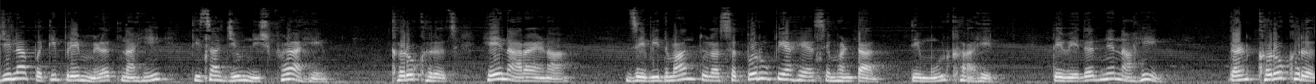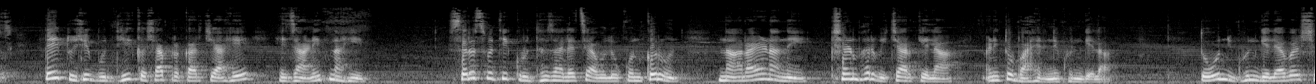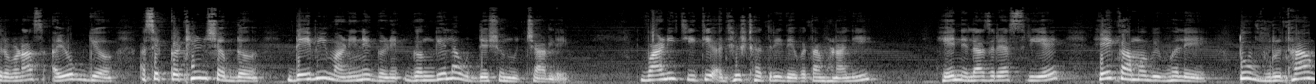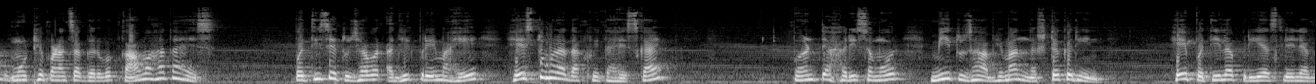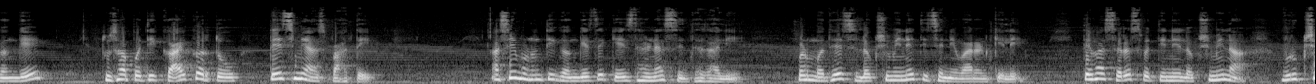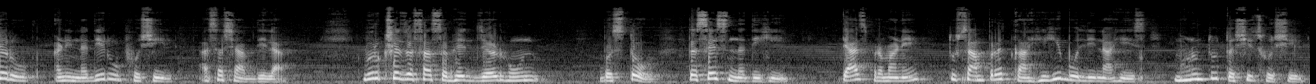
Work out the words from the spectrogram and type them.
जिला पतिप्रेम मिळत नाही तिचा जीव निष्फळ आहे. खरोखरच हे नारायणा जे विद्वान तुला सत्वरूपी आहे असे म्हणतात ते मूर्ख आहेत. ते वेदज्ञ नाहीत कारण खरोखरच ते तुझी बुद्धी कशा प्रकारची आहे हे जाणीत नाहीत. सरस्वती क्रुद्ध झाल्याचे अवलोकन करून नारायणाने क्षणभर विचार केला आणि तो बाहेर निघून गेला. तो निघून गेल्यावर श्रवणास अयोग्य असे कठीण शब्द देवी वाणीने गंगेला उद्देशून उच्चारले. वाणीची ती अधिष्ठात्री देवता म्हणाली हे निलाजऱ्या स्त्रिये हे काम विभले तू वृथा मोठेपणाचा गर्व का वाहत आहेस? पतीचे तुझ्यावर अधिक प्रेम आहे हेच तू मला दाखवित आहेस काय? पण त्या हरीसमोर मी तुझा अभिमान नष्ट करीन. हे पतीला प्रिय असलेल्या गंगे तुझा पती काय करतो तेच मी आज पाहते. असे म्हणून ती गंगेचे केस धरण्यास सिद्ध झाली. पण मध्येच लक्ष्मीने तिचे निवारण केले. तेव्हा सरस्वतीने लक्ष्मीला वृक्षरूप आणि नदीरूप होशील असा शाप दिला. वृक्ष जसा सभेत जड होऊन बसतो तसेच नदीही. त्याचप्रमाणे तू सांप्रत काहीही बोलली नाहीस म्हणून तू तशीच होशील.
